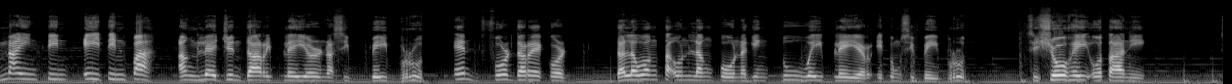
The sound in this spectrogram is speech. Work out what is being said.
1918 pa ang legendary player na si Babe Ruth. And for the record, dalawang taon lang po naging two-way player itong si Babe Ruth. Si Shohei Otani,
